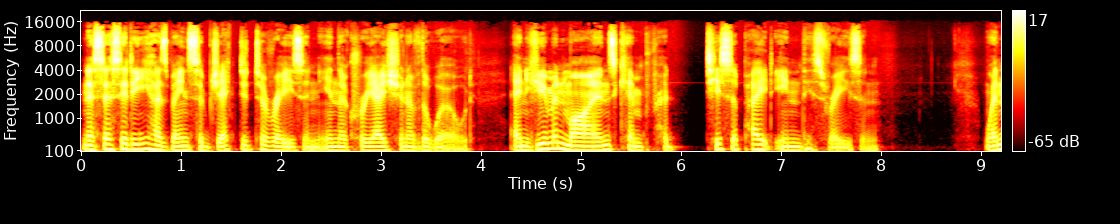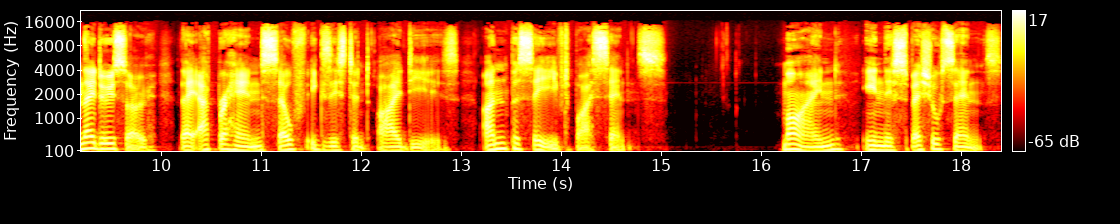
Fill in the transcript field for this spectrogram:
Necessity has been subjected to reason in the creation of the world, and human minds can participate in this reason. When they do so, they apprehend self existent ideas, unperceived by sense. Mind, in this special sense,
